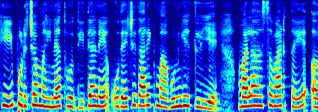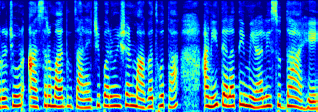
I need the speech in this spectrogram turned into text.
ही पुढच्या महिन्यात होती. त्याने उद्याची तारीख मागून घेतली आहे मला असं वाटतंय अर्जुन आश्रमात जाण्याची परमिशन मागत होता आणि त्याला ती मिळालीसुद्धा आहे.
